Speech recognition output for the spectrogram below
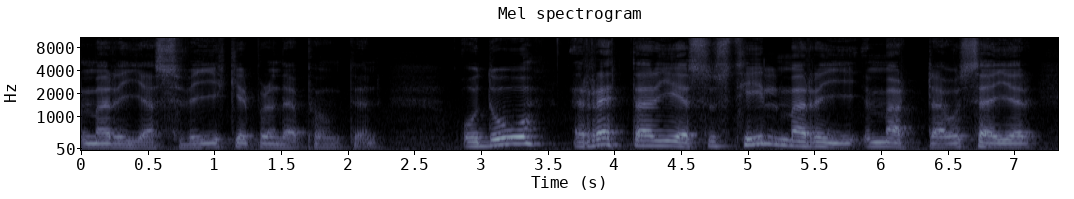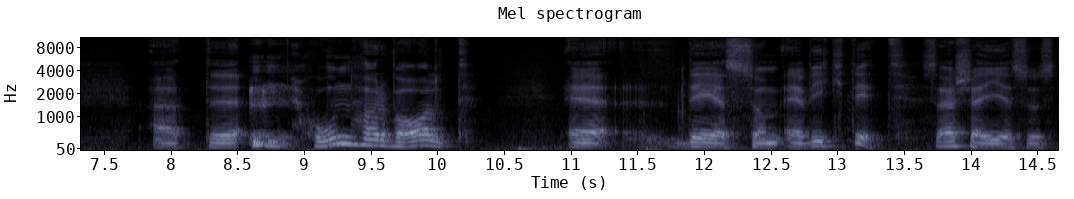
Maria sviker på den där punkten. Och då rättar Jesus till Marie, Marta och säger att eh, hon har valt eh, det som är viktigt. Så här säger Jesus.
